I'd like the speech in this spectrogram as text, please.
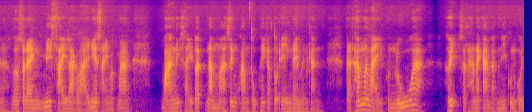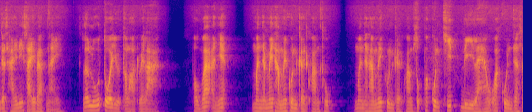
นะเราแสดงนิสัยหลากหลายนิสัยมากๆ บางนิสัยก็นำมาซึ่งความทุกข์ให้กับตัวเองได้เหมือนกัน แต่ถ้าเมื่อไหร่คุณรู้ว่าเฮ้ยสถานการณ์แบบนี้คุณควรจะใช้นิสัยแบบไหน แล้วรู้ตัวอยู่ตลอดเวลา ผมว่าอันเนี้ยมันจะไม่ทำให้คุณเกิดความทุกข์ มันจะทำให้คุณเกิดความสุข เพราะคุณคิดดีแล้วว่าคุณจะแส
